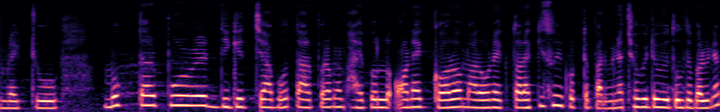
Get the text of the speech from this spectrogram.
আমরা একটু মুক্তারপুরের দিকে যাব। তারপর আমার ভাই বলল, অনেক গরম আর অনেক, তোরা কিছুই করতে পারবি না, ছবি টবি তুলতে পারবি না।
